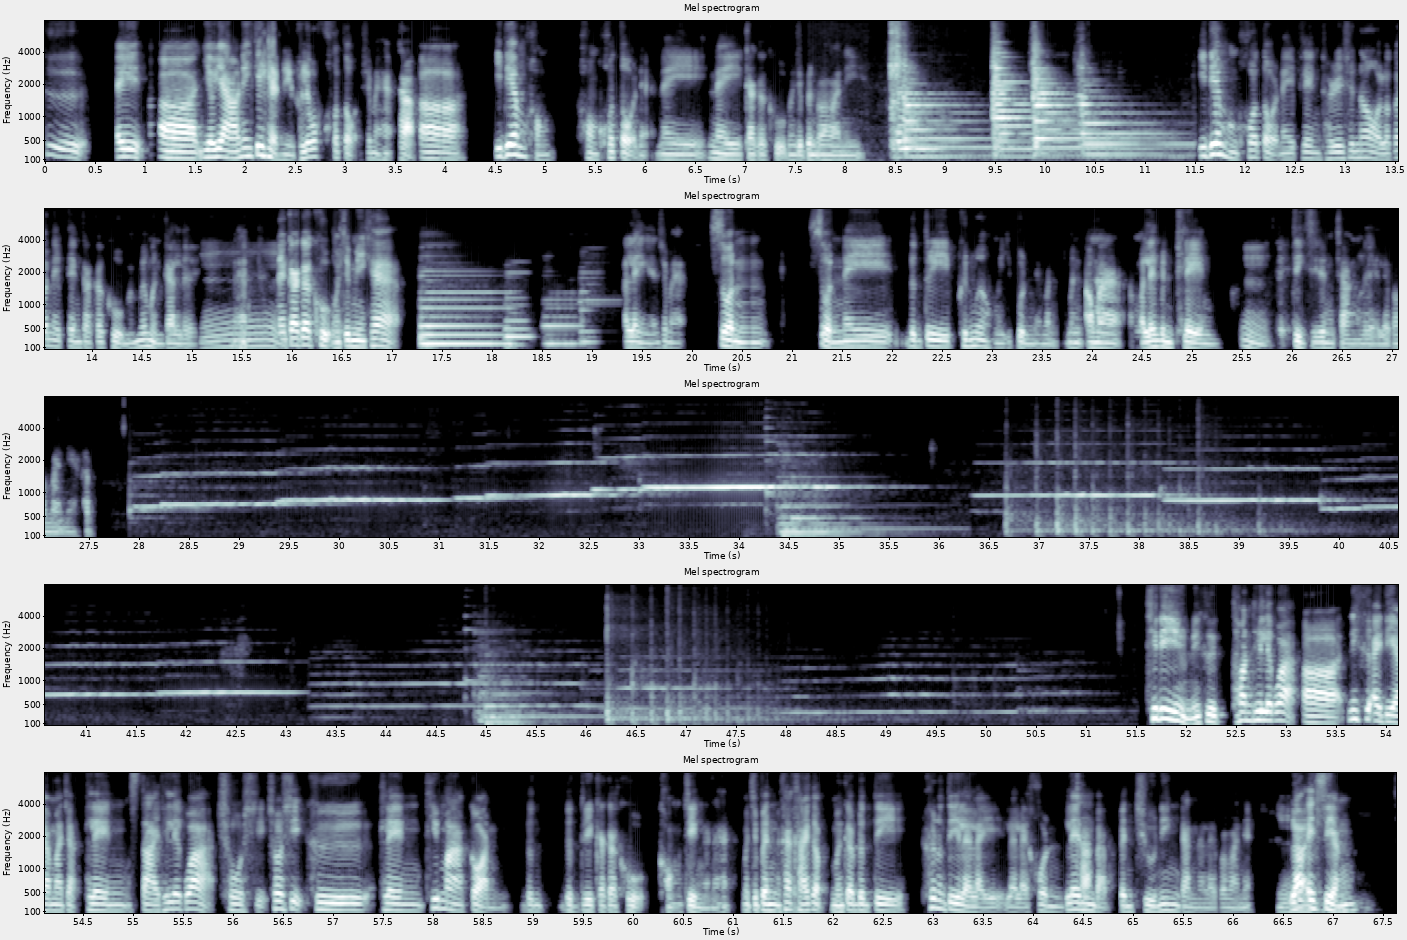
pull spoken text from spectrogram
คือไอเอ่อยาวๆนี่ที่เห็นอยู่เขาเรียกว่าโคโตะใช่ไหมฮะครับ เอ่ออีเดียมของของโคโตะเนี่ยในในกากาคุมันจะเป็นประมาณนี้อีเดียมของโคโตะในเพลง traditional แล้วก็ในเพลงกากาคุมันไม่เหมือนกันเลยอืนะฮะมในกากาคุมันจะมีแค่ อะไรอย่างเงี้ยใช่ไหมฮะส่วนส่วนในดนตรีพื้นเมืองของญี่ปุ่นเนี่ยมันมันเอามาเอามาเล่นเป็นเพลงอืมจริงๆจังๆเลยอะไรประมาณเนี้ยครับ ที่ได้ยินอยู่นี่คือท่อนที่เรียกว่าเอ่อนี่คือไอเดียมาจากเพลงสไตล์ที่เรียกว่าโชชิโชชิคือเพลงที่มาก่อนดนดนตรีกากาคุของจริงอะนะฮะมันจะเป็นคล้ายๆกับเหมือนกับดนตรีเครื่องดนตรีหลาย ๆ หลาย ๆ คนเล่นครับแบบเป็นชูนิ่งกันอะไรประมาณเนี้ยแล้วไอ้เสียง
